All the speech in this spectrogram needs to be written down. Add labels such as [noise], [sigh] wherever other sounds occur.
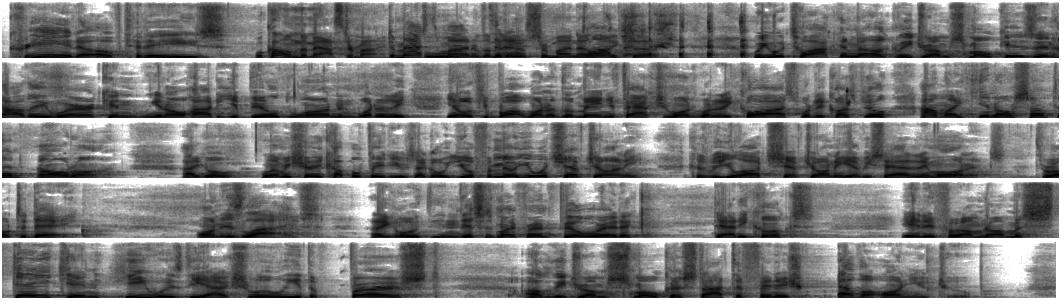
creator of today's We'll call him the mastermind. the mastermind Ooh, of the today's mastermind. I talk. like that. [laughs] we were talking to ugly drum smokers and how they work and you know how do you build one and what are they you know if you bought one of the manufactured ones what do they cost what do they cost bill i'm like you know something hold on i go let me show you a couple videos i go you're familiar with chef johnny because we watch chef johnny every saturday mornings throughout the day on his lives i go and this is my friend phil riddick daddy cooks and if i'm not mistaken he was the actually the first Ugly Drum Smoker start to finish ever on YouTube.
